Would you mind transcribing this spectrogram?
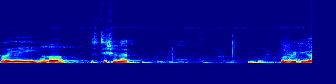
তো এই হলো স্টেশনের ফুল ভিডিও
